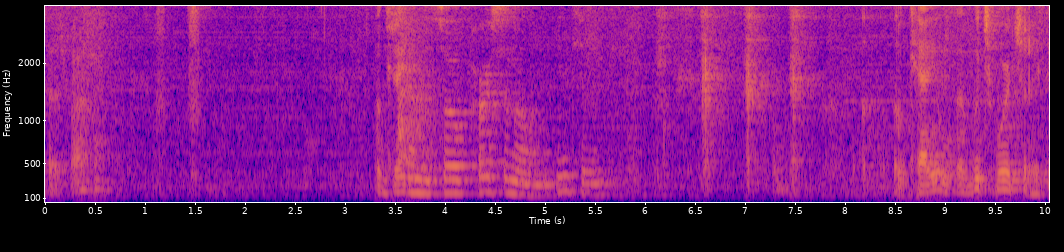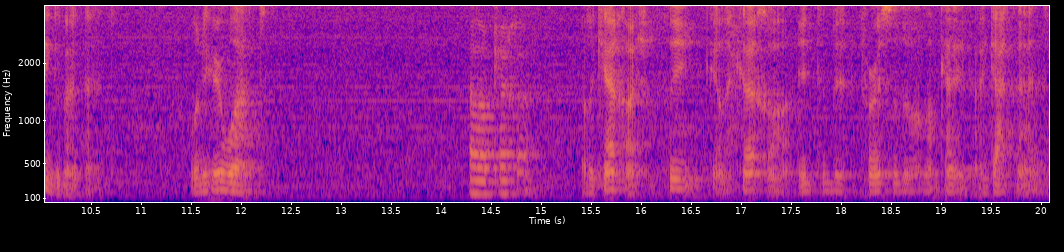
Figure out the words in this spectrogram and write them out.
Kodesh Baruch Okay. Hashem so personal and intimate. Okay, uh, which word should I think about that? Want to hear what? Elokecha. Elekecha, I should think. Elekecha, intimate, personal. Okay, I got that.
